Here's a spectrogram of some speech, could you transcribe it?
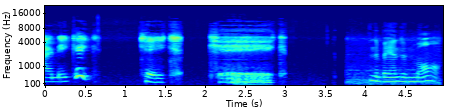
I made cake. Cake. Cake. An abandoned mall.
